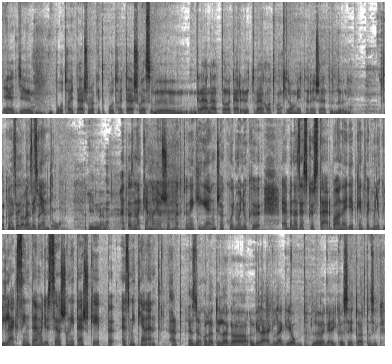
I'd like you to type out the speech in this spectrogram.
egy póthajtású, rakétapóthajtású esz, gránáttal akár 50-60 kilométerre is el tud lőni. Tehát mondjuk az a egy ilyen... tó innen. Hát az nekem nagyon soknak tűnik, igen, csak hogy mondjuk ebben az eszköztárban egyébként, vagy mondjuk világszinten, vagy összehasonlításképp ez mit jelent? Hát ez gyakorlatilag a világ legjobb lövegei közé tartozik.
